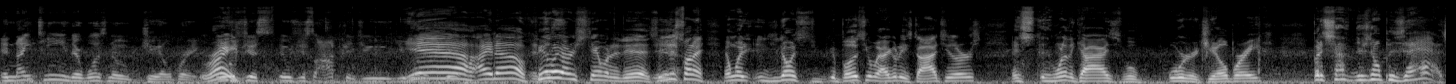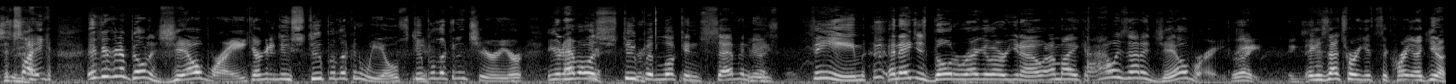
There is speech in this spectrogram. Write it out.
In 19, there was no jailbreak. Right. It was just, it was just options you. you Yeah. I know. And People don't understand what it is. You Yeah. just want to, and when you know, it's, it blows you away. I go to these Dodge dealers, and and one of the guys will order a jailbreak, but it's not. There's no pizzazz. It's like if you're going to build a jailbreak, you're going to do stupid looking wheels, stupid looking interior. You're going to have all this stupid looking '70s theme, and they just build a regular, you know. And I'm like, how is that a jailbreak? Right. Exactly. Because that's where it gets the crazy. Like you know,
